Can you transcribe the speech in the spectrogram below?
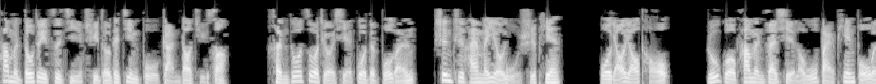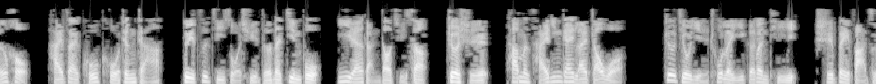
他们都对自己取得的进步感到沮丧。很多作者写过的博文，甚至还没有五十篇。我摇摇头。如果他们在写了五百篇博文后，还在苦苦挣扎，对自己所取得的进步依然感到沮丧，这时他们才应该来找我。这就引出了一个问题：十倍法则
